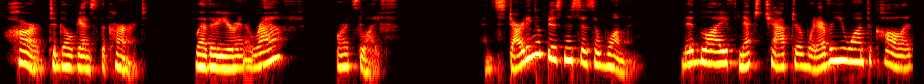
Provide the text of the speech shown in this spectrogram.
hard to go against the current, whether you're in a raft or it's life. And starting a business as a woman, midlife, next chapter, whatever you want to call it,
